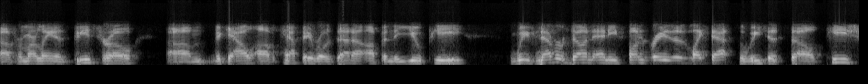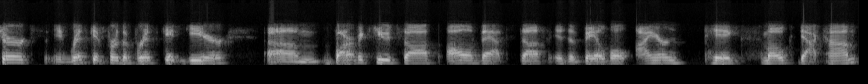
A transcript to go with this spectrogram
uh, from Marlena's Bistro, um, the gal of Cafe Rosetta up in the UP. We've never done any fundraisers like that, so we just sell T-shirts, risk it for the brisket gear, um, barbecue sauce, all of that stuff is available. IronPigSmoke.com.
